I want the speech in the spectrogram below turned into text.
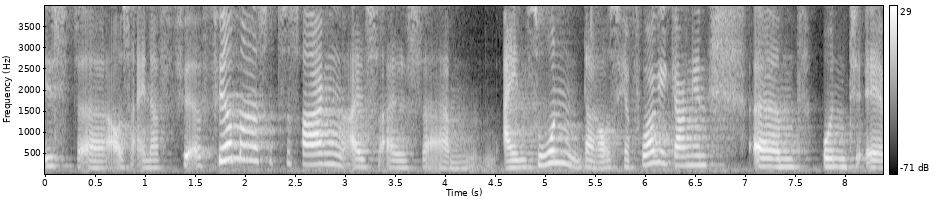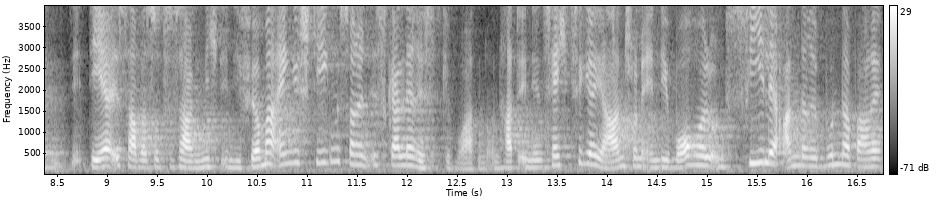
ist äh, aus einer Firma sozusagen als, als ähm, ein Sohn daraus hervorgegangen. Ähm, und äh, der ist aber sozusagen nicht in die Firma eingestiegen, sondern ist Galerist geworden und hat in den 60er Jahren schon Andy Warhol und viele andere wunderbare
